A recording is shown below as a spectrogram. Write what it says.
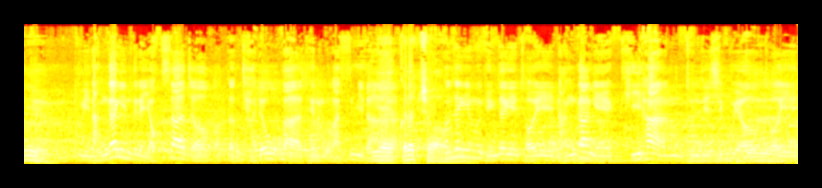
음. 그 우리 난강인들의 역사적 어떤 자료가 되는 것 같습니다. 예, 그렇죠. 선생님은 굉장히 저희 난강의 귀한 존재시고요. 저희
